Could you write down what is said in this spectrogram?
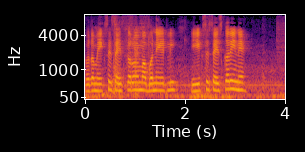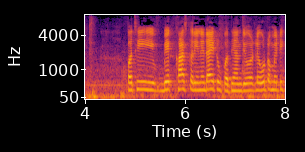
તો તમે એક્સરસાઇઝ કરો, એમાં બને એટલી. એ એક્સરસાઇઝ કરીને પછી બે, ખાસ કરીને ડાયટ ઉપર ધ્યાન દો એટલે ઓટોમેટિક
